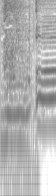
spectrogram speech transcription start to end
whoa, oh.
